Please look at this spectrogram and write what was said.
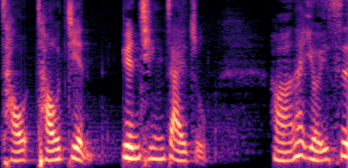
朝朝见冤亲债主。好，那有一次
